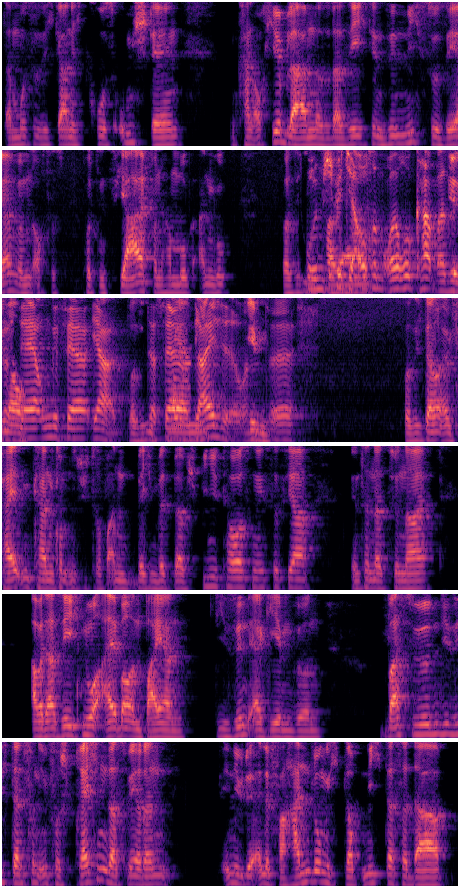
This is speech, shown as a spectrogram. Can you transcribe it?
da muss er sich gar nicht groß umstellen und kann auch hier bleiben. Also da sehe ich den Sinn nicht so sehr, wenn man auch das Potenzial von Hamburg anguckt. Was ich Ulm spielt ja auch im Eurocup, also genau. das wäre ja ungefähr, ja, das wäre das Gleiche. Und äh, was ich da noch entfalten kann, kommt natürlich darauf an, welchen Wettbewerb spielen die Towers nächstes Jahr international. Aber da sehe ich nur Alba und Bayern, die Sinn ergeben würden. Was würden die sich dann von ihm versprechen? Das wäre dann individuelle Verhandlung. Ich glaube nicht, dass er da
